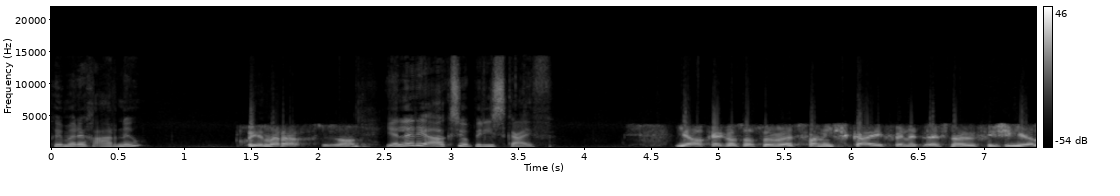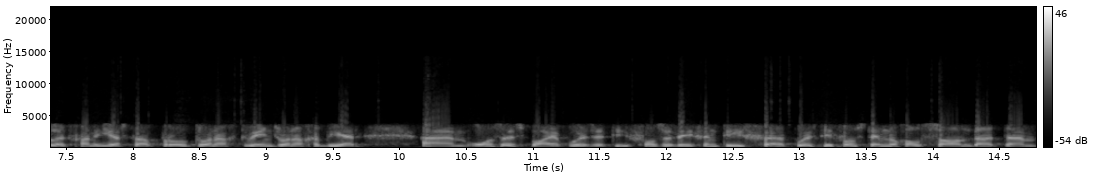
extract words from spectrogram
Goeiemôre Arno. Goeiemôre, Susan. Julle reaksie op hierdie skuif? Ja, kyk ons is bewus van die skuif en dit is nou offisieel, dit gaan die 1 April 2022 gebeur. Ehm um, ons is baie positief. Ons is definitief uh, positief. Ons stem nogal saam dat ehm um,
